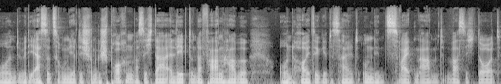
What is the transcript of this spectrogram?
und über die erste Zeremonie hatte ich schon gesprochen, was ich da erlebt und erfahren habe. Und heute geht es halt um den zweiten Abend, was ich dort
